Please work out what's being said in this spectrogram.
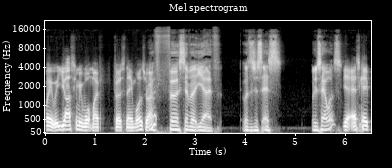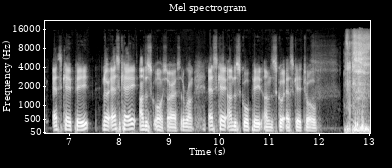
Wait, were you asking me what my first name was, Your right? first ever, yeah. Was it just S? What did you say it was? Yeah, SK SK Pete. No, SK underscore. Oh, sorry, I said it wrong. SK underscore Pete underscore SK12.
